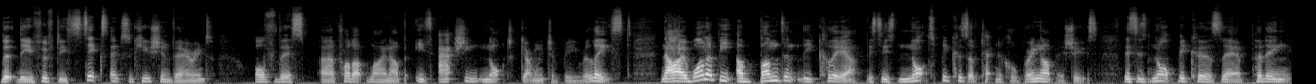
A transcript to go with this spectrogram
that the 56 execution variant of this uh, product lineup is actually not going to be released. Now I want to be abundantly clear, this is not because of technical bring up issues. This is not because they're putting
